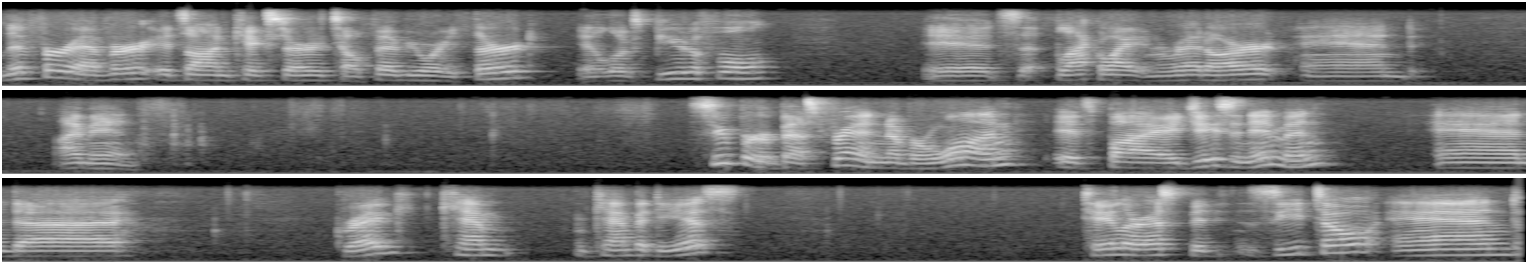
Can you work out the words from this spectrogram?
Live Forever, it's on Kickstarter till February 3rd. It looks beautiful. It's black, white, and red art, and I'm in. Super Best Friend number one, it's by Jason Inman and uh, Greg Cam Cambadias, Taylor Esposito, and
